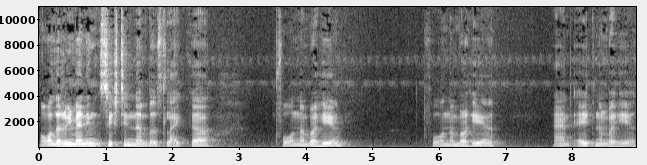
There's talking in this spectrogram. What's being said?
all the remaining 16 numbers like uh, 4 number here 4 number here and 8 number here.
